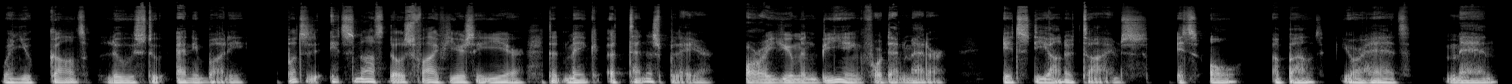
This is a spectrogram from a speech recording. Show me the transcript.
when you can't lose to anybody. But it's not those five years a year that make a tennis player, or a human being for that matter. It's the other times. It's all about your head, man.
